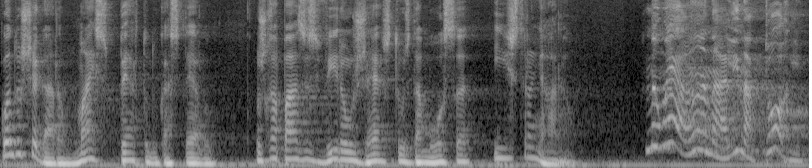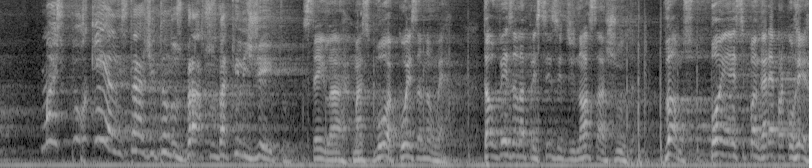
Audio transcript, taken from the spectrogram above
Quando chegaram mais perto do castelo, os rapazes viram os gestos da moça e estranharam. Não é a Ana ali na torre? Mas por que ela está agitando os braços daquele jeito? Sei lá, mas boa coisa não é. Talvez ela precise de nossa ajuda. Vamos, ponha esse pangaré para correr.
